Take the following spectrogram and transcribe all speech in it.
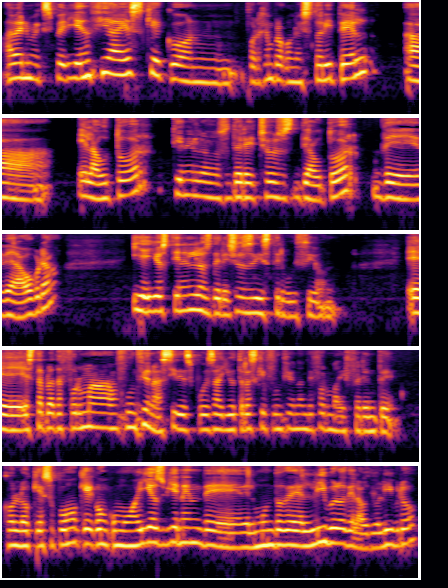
A ver, mi experiencia es que con, por ejemplo, con Storytel, uh, el autor tiene los derechos de autor de, la obra y ellos tienen los derechos de distribución. Eh, esta plataforma funciona así, después hay otras que funcionan de forma diferente, con lo que supongo que con, como ellos vienen de, del mundo del libro, del audiolibro,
